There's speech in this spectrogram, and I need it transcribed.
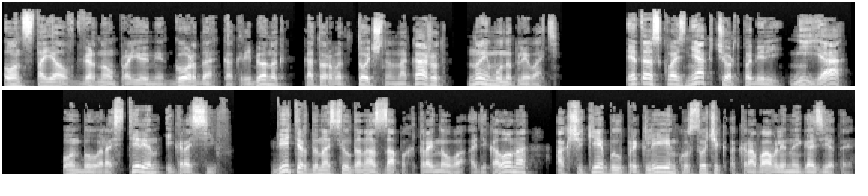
Он стоял в дверном проеме гордо, как ребенок, которого точно накажут, но ему наплевать. «Это сквозняк, черт побери, не я!» Он был растерян и красив. Ветер доносил до нас запах тройного одеколона, а к щеке был приклеен кусочек окровавленной газеты.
